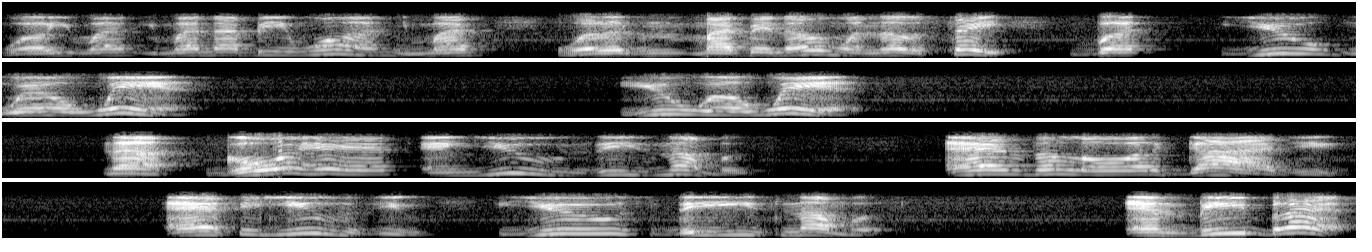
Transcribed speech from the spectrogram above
Well, you might you might not be one. You might well it might be another one, another state, but you will win. You will win. Now, go ahead and use these numbers as the Lord guides you, as He uses you. Use these numbers and be blessed.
